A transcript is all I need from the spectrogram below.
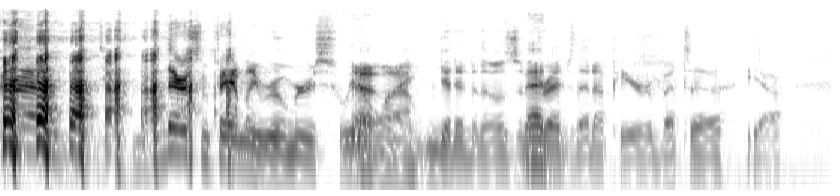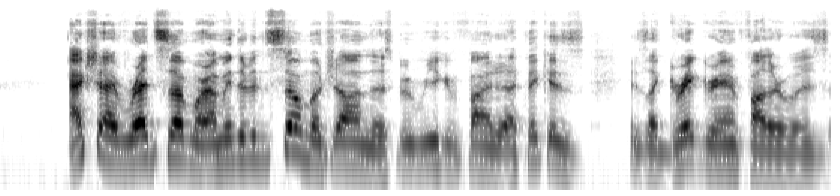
uh, there are some family rumors. We don't oh, want to get into those and that, dredge that up here, but uh, yeah. Actually, I read somewhere. I mean, there's been so much on this, but you can find it. I think his his like great grandfather was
